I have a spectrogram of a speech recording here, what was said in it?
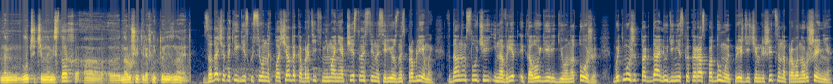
лучше, чем на местах, о нарушителях никто не знает. Задача таких дискуссионных площадок – обратить внимание общественности на серьезность проблемы, в данном случае и на вред экологии региона тоже. Быть может тогда люди несколько раз подумают, прежде чем решиться на правонарушение,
